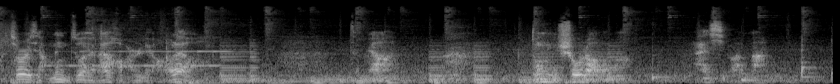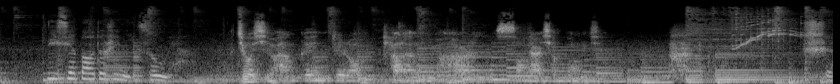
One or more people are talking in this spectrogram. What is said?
我就是想跟你坐下来好好聊聊。怎么样？东西收着了吗？还喜欢吗？那些包都是你送的呀？我就喜欢给你这种漂亮的女孩送点小东西。是，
